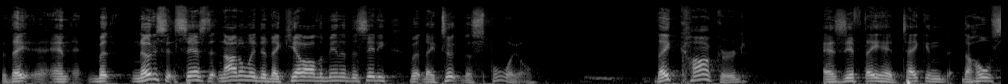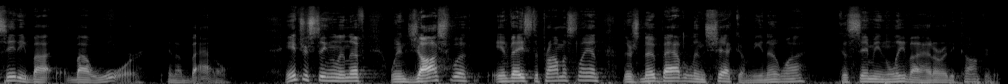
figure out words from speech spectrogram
But they and but notice it says that not only did they kill all the men of the city, but they took the spoil. They conquered as if they had taken the whole city by, by war in a battle. Interestingly enough, when Joshua invades the promised land, there's no battle in Shechem. You know why? Because Simeon and Levi had already conquered it.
